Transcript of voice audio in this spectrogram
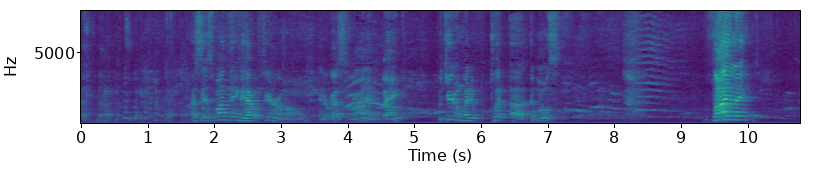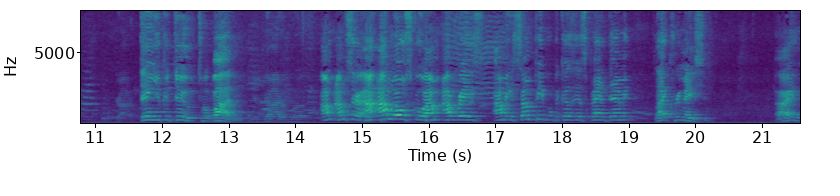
I said, it's one thing to have a funeral home and a restaurant and a bank, but you don't want to put uh, the most violent thing you could do to a body. I'm, I'm. I, I'm old school. I'm, I raised, I mean, some people, because of this pandemic, like cremation. All right?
